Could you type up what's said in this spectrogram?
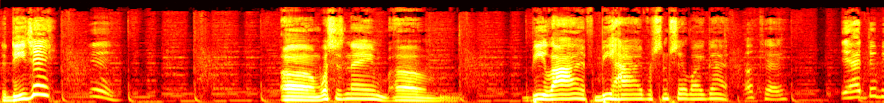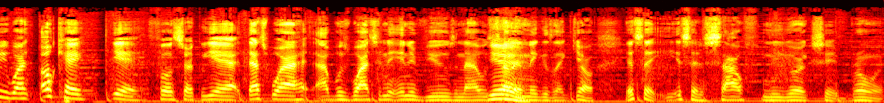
The DJ? Yeah. Um, what's his name? Um Be Live, Beehive or some shit like that. Okay. Yeah, I do be watching. Okay. Yeah, full circle. Yeah, that's where I, I was watching the interviews and I was Yeah. telling niggas like, yo, it's a it's a South New York shit brewing.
